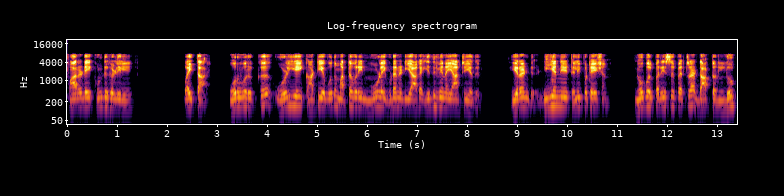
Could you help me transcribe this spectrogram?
ஃபாரடே குண்டுகளில் வைத்தார். ஒருவருக்கு ஒளியை காட்டியபோது மற்றவரின் மூளை உடனடியாக எதிர்வினையாற்றியது. இரண்டு டிஎன்ஏ டெலிபோர்டேஷன். நோபல் பரிசு பெற்ற டாக்டர் லூக்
